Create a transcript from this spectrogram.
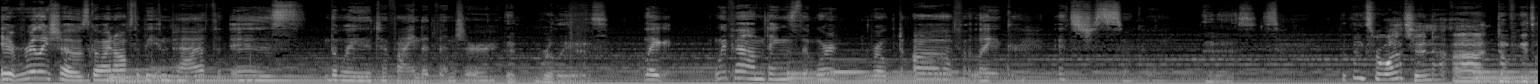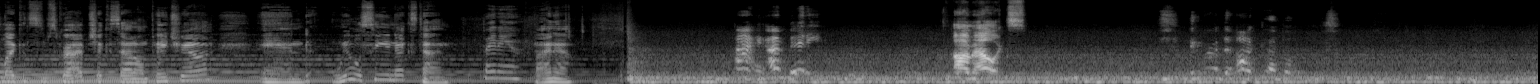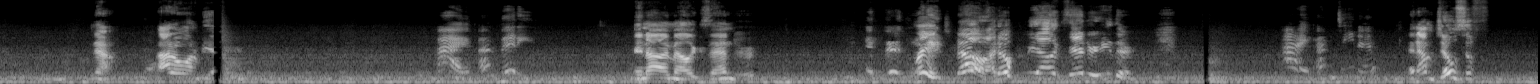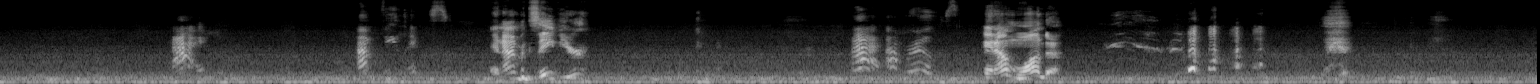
it really shows going off the beaten path is the way to find adventure. It really is. Like we found things that weren't roped off, like it's just so cool. It is. So But thanks for watching. Uh, don't forget to like and subscribe. Check us out on Patreon, and we will see you next time. bye now. Bye now. Hi, I'm Betty. I'm Alex. And we're the odd couple. No, I don't want to be. Hi, I'm Betty. And I'm Alexander. And we're the Wait, no, I don't want to be Alexander either. Hi, I'm Tina. And I'm Joseph. Hi. I'm Felix. And I'm Xavier. Hi, I'm Rose. And I'm Wanda.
